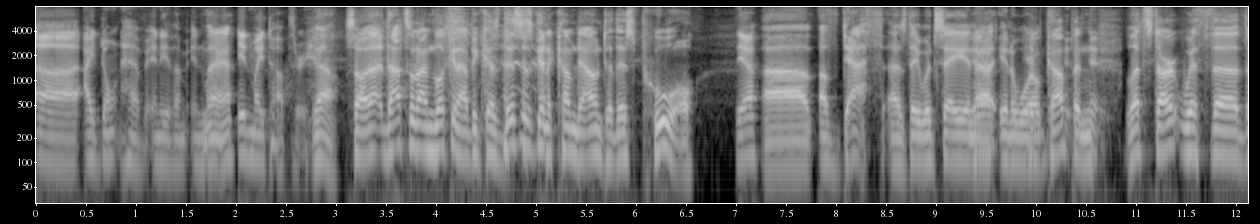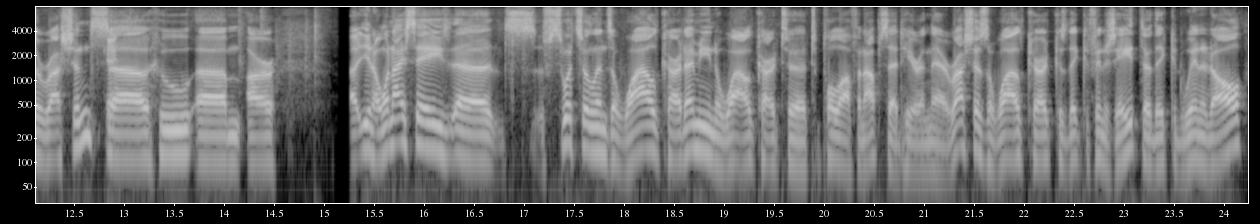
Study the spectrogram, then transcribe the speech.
Uh, I don't have any of them in my in my top three. Yeah. So that, that's what I'm looking at because this is going to come down to this pool Yeah. uh, of death, as they would say in Yeah. a in a World Cup. And let's start with uh, the Russians, uh, who um, are. Uh, you know, when I say uh, S- Switzerland's a wild card, I mean a wild card to, to pull off an upset here and there. Russia's a wild card because they could finish eighth or they could win it all,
